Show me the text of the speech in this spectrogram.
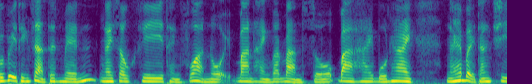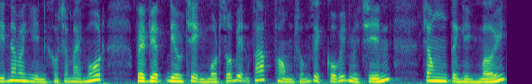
Quý vị thính giả thân mến, ngay sau khi thành phố Hà Nội ban hành văn bản số 3242 ngày 27 tháng 9 năm 2021 về việc điều chỉnh một số biện pháp phòng chống dịch COVID-19 trong tình hình mới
